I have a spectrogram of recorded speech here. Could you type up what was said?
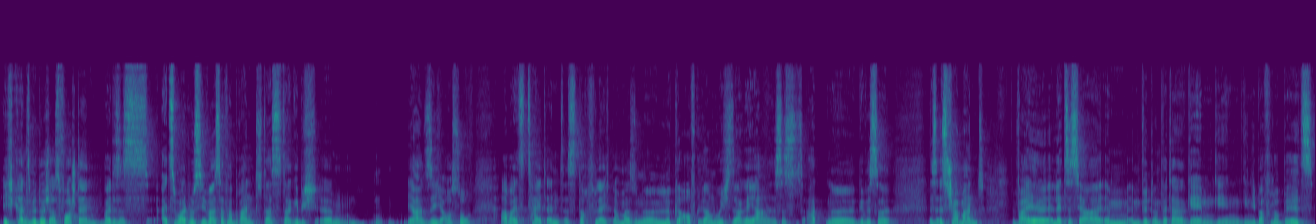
ich kann es mir durchaus vorstellen, weil das ist, als Wide Receiver ist er verbrannt, das, da gebe ich, ähm, ja, sehe ich auch so. Aber als Tight End ist doch vielleicht nochmal so eine Lücke aufgegangen, wo ich sage, ja, es ist, hat eine gewisse, es ist charmant, weil letztes Jahr im, im Wind- und Wetter-Game gegen, gegen die Buffalo Bills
